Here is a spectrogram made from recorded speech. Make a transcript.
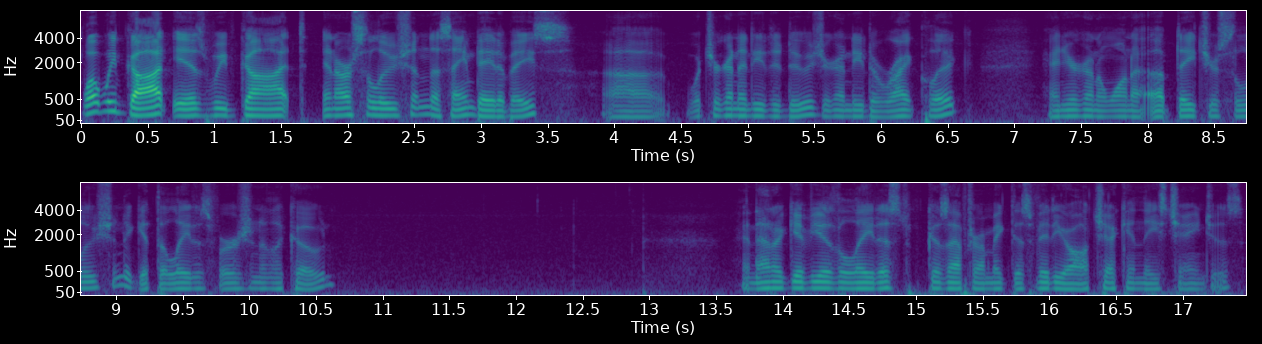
what we've got is we've got in our solution the same database uh, what you're going to need to do is you're going to need to right click and you're going to want to update your solution to get the latest version of the code. And that'll give you the latest because after I make this video I'll check in these changes.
